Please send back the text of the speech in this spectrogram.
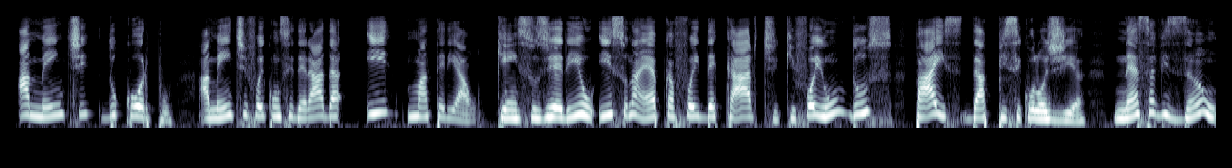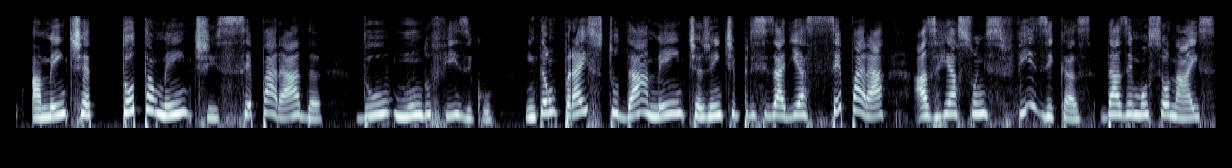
a mente do corpo. A mente foi considerada imaterial. Quem sugeriu isso na época foi Descartes, que foi um dos pais da psicologia. Nessa visão, a mente é totalmente separada do mundo físico. Então, para estudar a mente, a gente precisaria separar as reações físicas das emocionais,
